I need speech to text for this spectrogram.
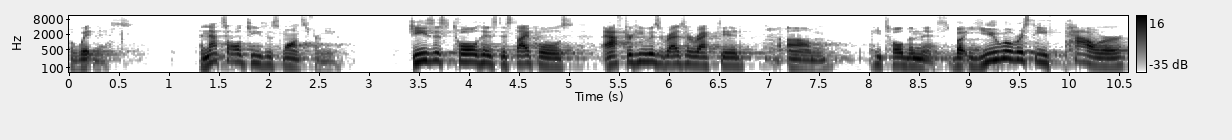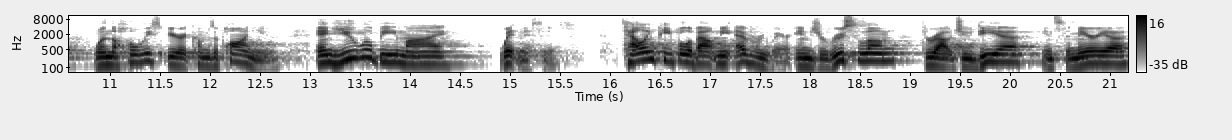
a witness. And that's all Jesus wants from you. Jesus told his disciples after he was resurrected, um, he told them this But you will receive power when the Holy Spirit comes upon you, and you will be my witnesses, telling people about me everywhere in Jerusalem, throughout Judea, in Samaria,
